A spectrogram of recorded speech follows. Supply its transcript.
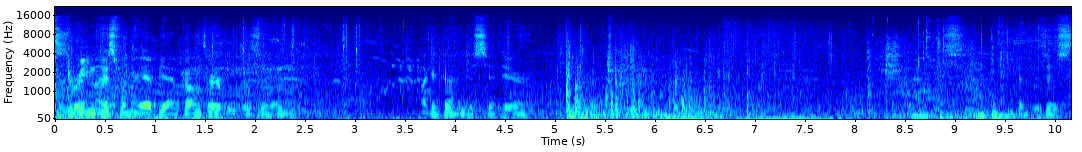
This is really nice for my APM counter because uh, I can kind of just sit here. Can't resist.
